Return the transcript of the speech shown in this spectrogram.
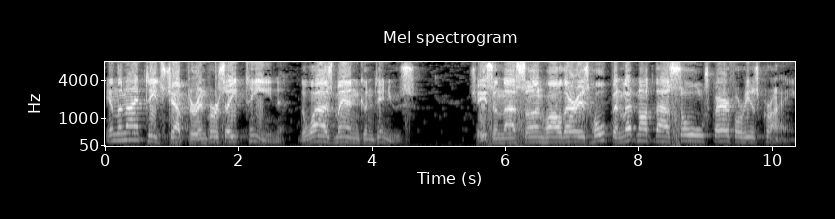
In the 19th chapter, in verse 18, The wise man continues, Chasten thy son while there is hope, and let not thy soul spare for his crying.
